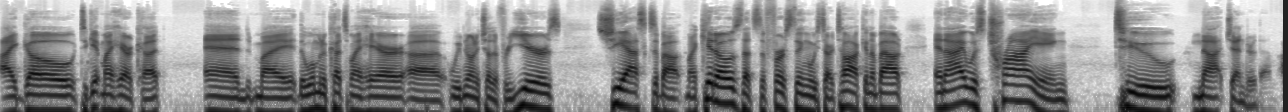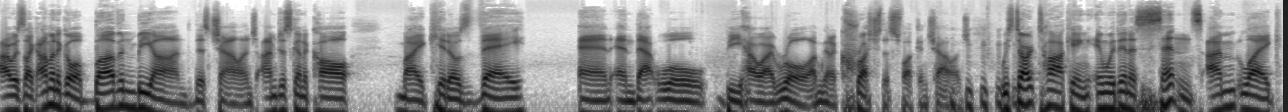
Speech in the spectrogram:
I go to get my hair cut, and my the woman who cuts my hair, uh, we've known each other for years. She asks about my kiddos. That's the first thing we start talking about. And I was trying to not gender them. I was like, I'm going to go above and beyond this challenge. I'm just going to call my kiddos they. and and that will be how I roll. I'm gonna crush this fucking challenge. we start talking, and within a sentence, I'm like.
